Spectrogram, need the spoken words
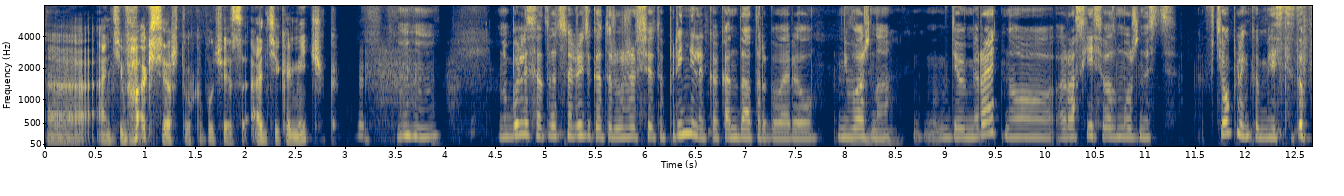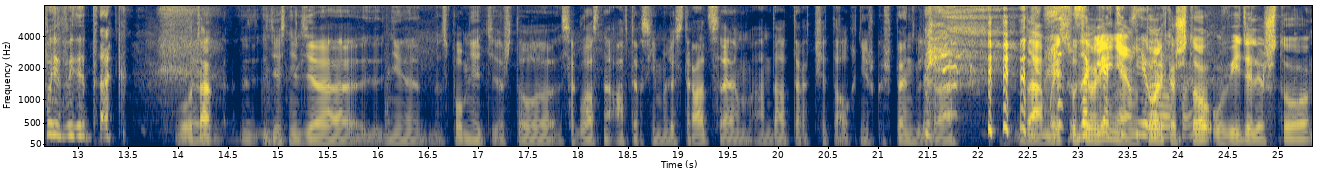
а, антиваксер, только, получается, антикометчик. Мгм. Ну, были, соответственно, люди, которые уже все это приняли, как андатор говорил. Неважно, где умирать, но раз есть возможность в тепленьком месте, то пусть будет так. Вот так. Здесь нельзя не вспомнить, что согласно авторским иллюстрациям Андатор читал книжку Шпенглера. Да, мы с удивлением только что увидели, что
